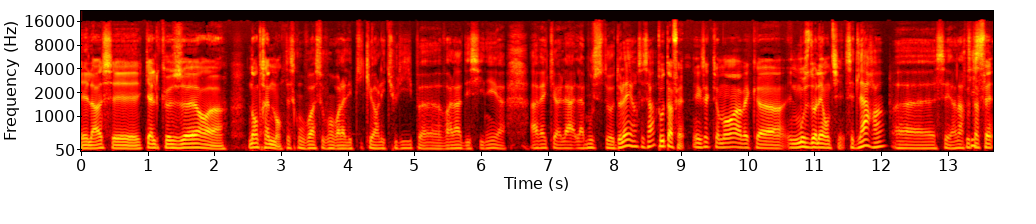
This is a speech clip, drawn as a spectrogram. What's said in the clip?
Et là, c'est quelques heures euh, d'entraînement. C'est ce qu'on voit souvent, voilà, les piqueurs, les tulipes, euh, voilà, dessinés euh, avec la, mousse de, lait, hein, c'est ça? Tout à fait, exactement, avec une mousse de lait entier. C'est de l'art, hein c'est un artiste. Tout à fait.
